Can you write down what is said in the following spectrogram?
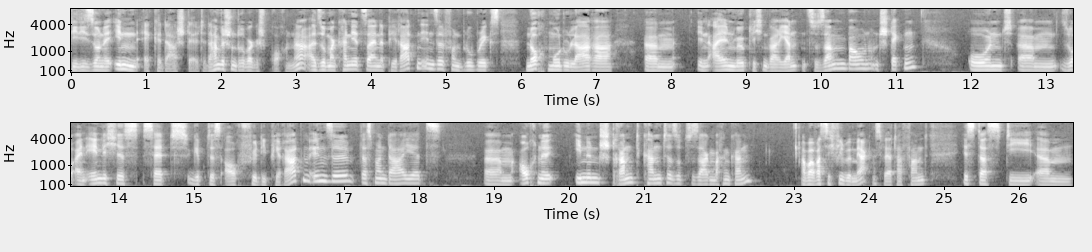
die, die so eine Innenecke darstellte. Da haben wir schon drüber gesprochen. Ne? Also man kann jetzt seine Pirateninsel von Bluebricks noch modularer ähm, in allen möglichen Varianten zusammenbauen und stecken. Und ähm, so ein ähnliches Set gibt es auch für die Pirateninsel, dass man da jetzt ähm, auch eine Innenstrandkante sozusagen machen kann. Aber was ich viel bemerkenswerter fand, ist, dass die ähm,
